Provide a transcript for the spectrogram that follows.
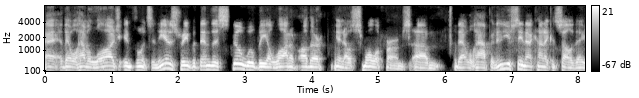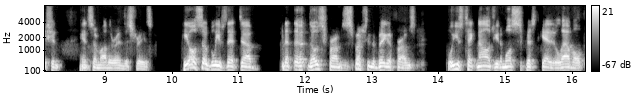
uh, that will have a large influence in the industry, but then there still will be a lot of other, you know, smaller firms um, that will happen. And you've seen that kind of consolidation in some other industries. He also believes that uh, that the, those firms, especially the bigger firms, will use technology at a more sophisticated level,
